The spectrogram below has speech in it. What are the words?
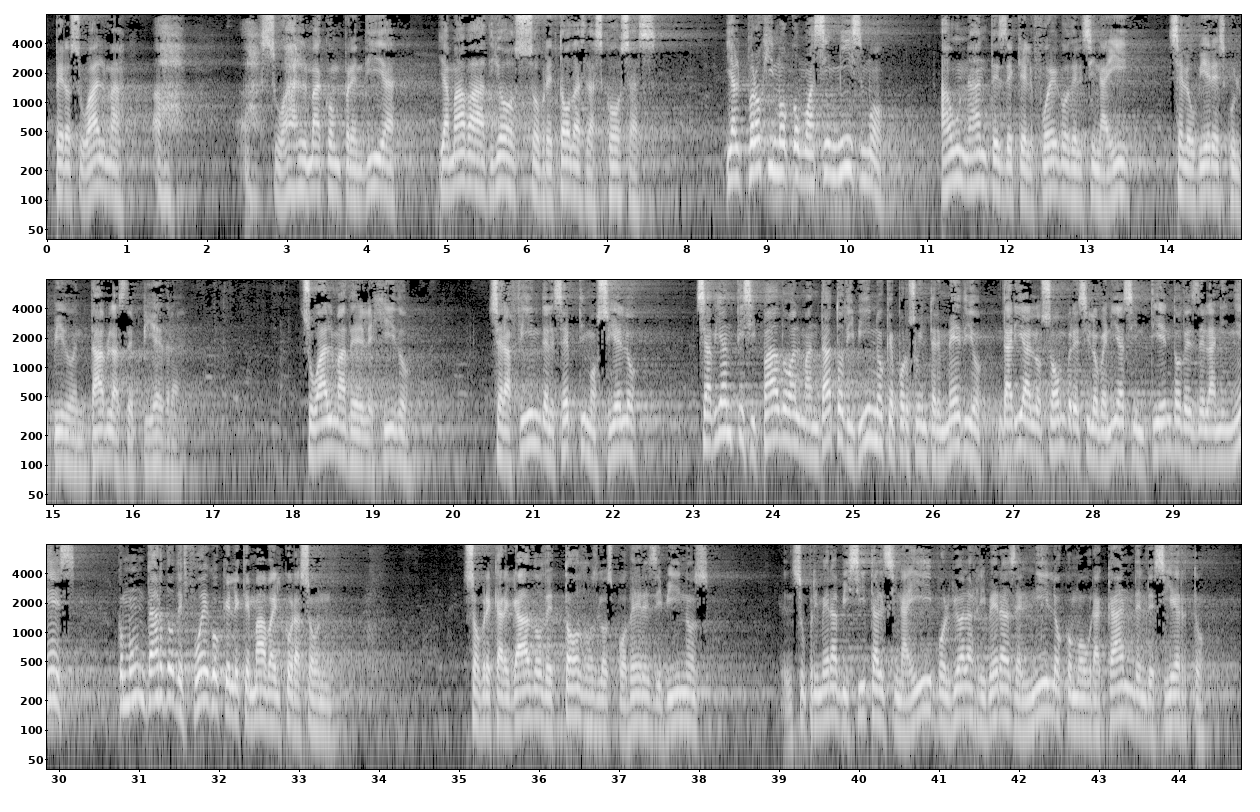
pero su alma, ah, ah su alma comprendía y amaba a Dios sobre todas las cosas y al prójimo como a sí mismo, aún antes de que el fuego del Sinaí se lo hubiera esculpido en tablas de piedra. Su alma de elegido, serafín del séptimo cielo, se había anticipado al mandato divino que por su intermedio daría a los hombres y lo venía sintiendo desde la niñez, como un dardo de fuego que le quemaba el corazón. Sobrecargado de todos los poderes divinos, en su primera visita al Sinaí volvió a las riberas del Nilo como huracán del desierto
